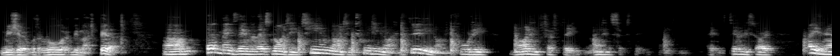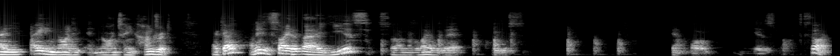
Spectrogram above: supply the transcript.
measured it with a ruler, it'd be much better. Um, that means then that that's 1910, 1920, 1930, 1940, 1950, 1960, 1870, sorry, 1880, 1890, and 1900. Okay, I need to say that they are years, so I'm going to label that, of course, down the bottom, years like so.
